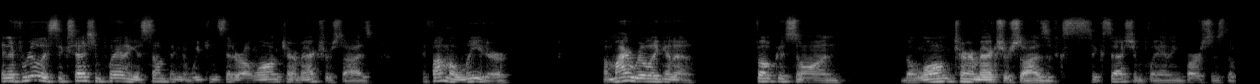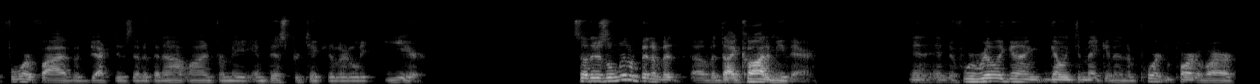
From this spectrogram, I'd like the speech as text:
And if really succession planning is something that we consider a long term exercise, if I'm a leader, am I really going to focus on the long-term exercise of succession planning versus the four or five objectives that have been outlined for me in this particular year. So there's a little bit of a, of a dichotomy there. And, and if we're really going, going to make it an important part of our,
